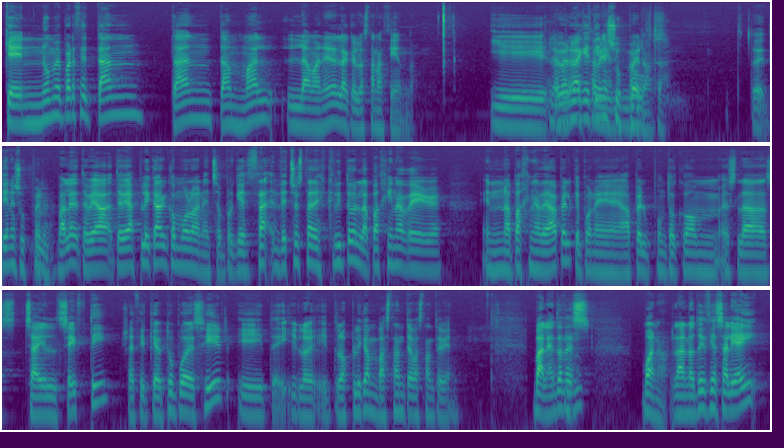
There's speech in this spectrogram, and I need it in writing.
que no me parece tan, tan, tan mal la manera en la que lo están haciendo. Y La es verdad que tiene bien, sus peros. gusta. Tiene sus peros, Mm. ¿vale? Te voy, a, te voy a explicar cómo lo han hecho. Porque está- de hecho está descrito en la página de. En una página de Apple que pone apple.com slash child safety. Es decir, que tú puedes ir y te, y lo, y te lo explican bastante, bastante bien. Vale, entonces, bueno, la noticia salía ahí.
